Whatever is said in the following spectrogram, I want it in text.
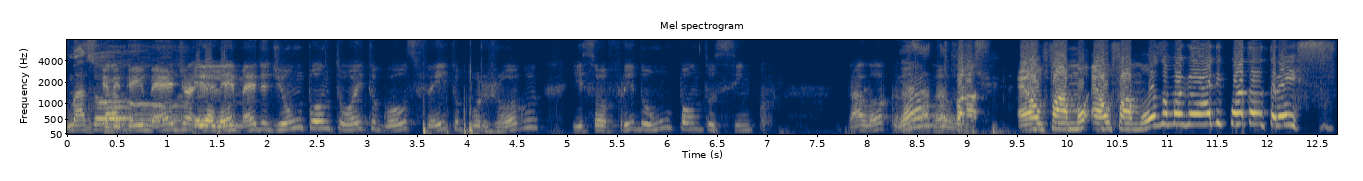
Mas o... Ele tem média, ele, ele tem média de 1.8 gols feito por jogo e sofrido 1.5. Tá louco, né? É o, famo é o famoso vou ganhar de 4 a 3.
